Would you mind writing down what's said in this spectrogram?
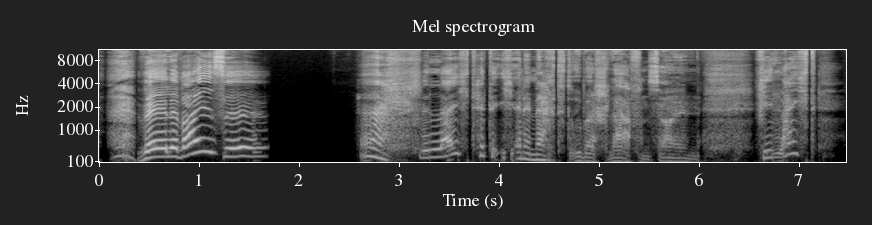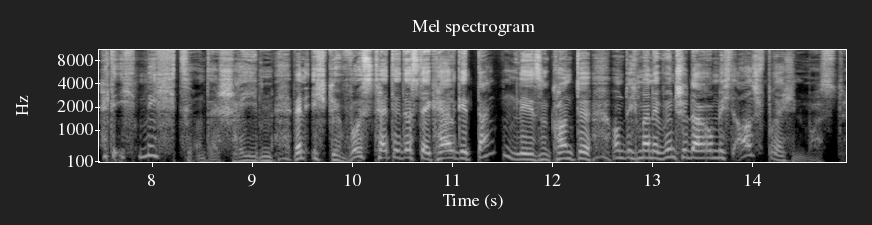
Wähle weise. Ach, vielleicht hätte ich eine Nacht drüber schlafen sollen. Vielleicht hätte ich nicht unterschrieben, wenn ich gewusst hätte, dass der Kerl Gedanken lesen konnte und ich meine Wünsche darum nicht aussprechen musste.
